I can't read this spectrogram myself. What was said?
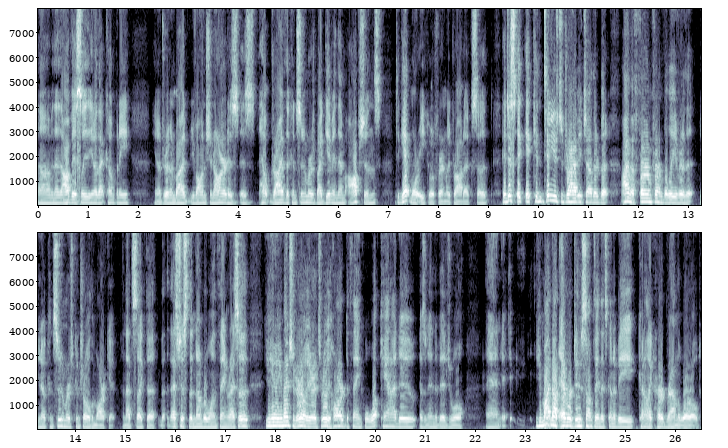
um, and then obviously you know that company. You know, driven by Yvon Chouinard has, has helped drive the consumers by giving them options to get more eco-friendly products. So it just it, it continues to drive each other but i'm a firm firm believer that you know consumers control the market and that's like the that's just the number one thing right? So you know you mentioned earlier it's really hard to think well what can i do as an individual? And it, you might not ever do something that's going to be kind of like heard around the world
